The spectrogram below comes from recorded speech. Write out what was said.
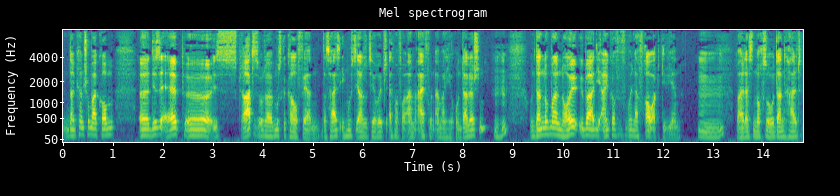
dann kann schon mal kommen, äh, diese App äh, ist gratis oder muss gekauft werden. Das heißt, ich muss die also theoretisch erstmal von einem iPhone einmal hier runterlöschen mhm. und dann nochmal neu über die Einkäufe von meiner Frau aktivieren. Mhm. Weil das noch so dann halt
